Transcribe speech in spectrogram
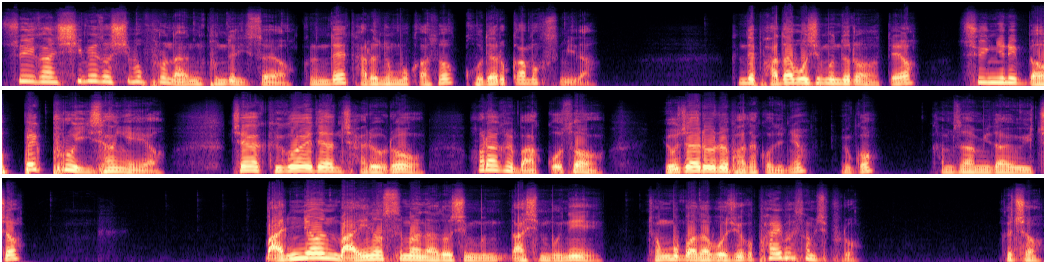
수익 한 10에서 15% 나는 분들 있어요. 그런데 다른 종목 가서 그대로 까먹습니다. 근데 받아보신 분들은 어때요? 수익률이 몇백 프로 이상이에요. 제가 그거에 대한 자료로 허락을 받고서 요 자료를 받았거든요. 요거 감사합니다. 여기 있죠? 만년 마이너스만 나신 분 나신 분이 정보 받아보시고 830%. 그쵸?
